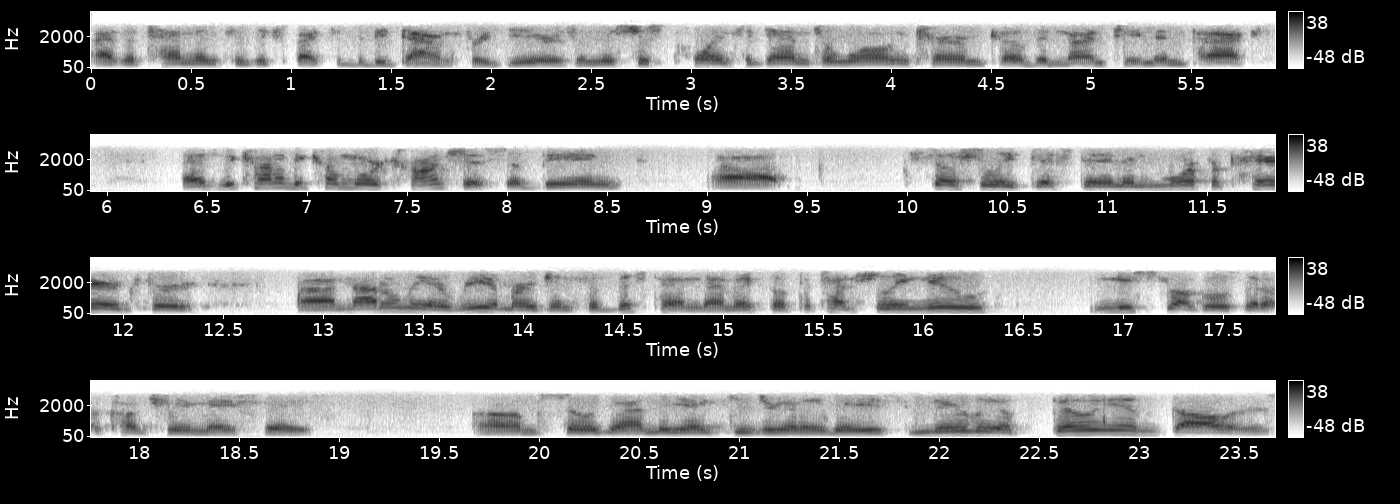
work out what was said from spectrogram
as attendance is expected to be down for years. And this just points again to long term COVID 19 impacts as we kind of become more conscious of being uh, socially distant and more prepared for uh, not only a reemergence of this pandemic, but potentially new new struggles that our country may face. Um, so again, the Yankees are going to raise nearly a billion dollars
